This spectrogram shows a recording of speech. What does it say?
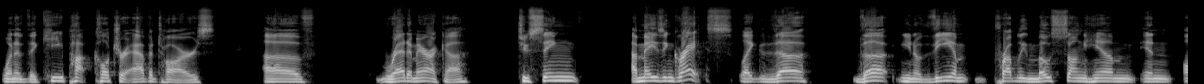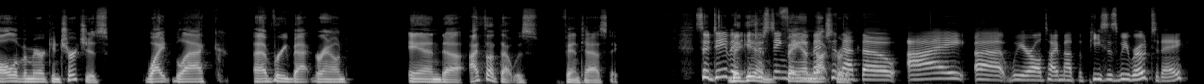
one of the key pop culture avatars of Red America, to sing Amazing Grace, like the the you know the um, probably most sung hymn in all of American churches, white, black, every background, and uh, I thought that was fantastic. So, David, Begin, interesting that you mentioned that, though. I uh, we are all talking about the pieces we wrote today.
